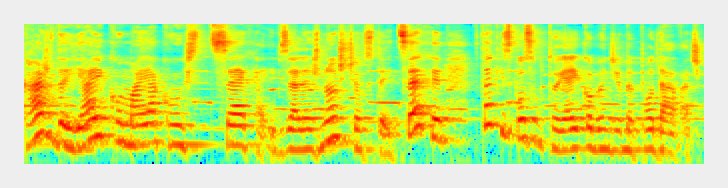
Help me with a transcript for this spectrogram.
każde jajko ma jakąś cechę i w zależności od tej cechy w taki sposób to jajko będziemy podawać.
